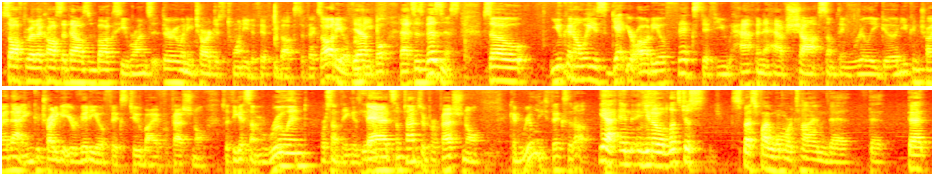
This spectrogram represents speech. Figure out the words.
software that costs a thousand bucks. He runs it through and he charges twenty to fifty bucks to fix audio for Yeah. people. That's his business. So you can always get your audio fixed if you happen to have shot something really good. You can try that. You can try to get your video fixed too by a professional. So if you get something ruined or something is Yeah. bad, sometimes a professional can really fix it up. Yeah, and, and you know, let's just specify one more time that that that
